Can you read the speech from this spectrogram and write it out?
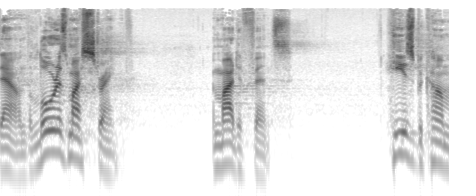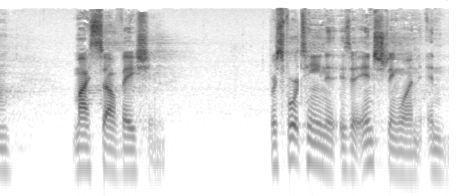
down. The Lord is my strength and my defense. He has become my salvation. Verse 14 is an interesting one and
